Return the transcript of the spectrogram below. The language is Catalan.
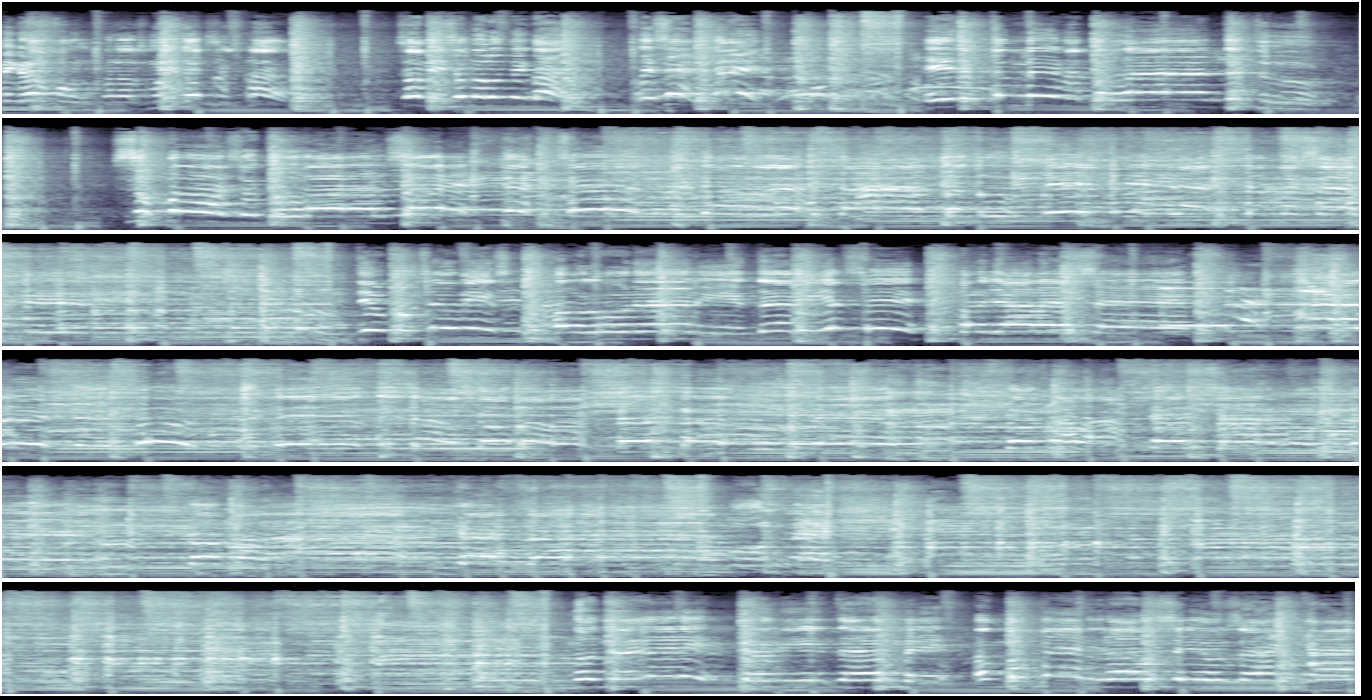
micròfon per als monitors, sisplau. Som-hi, som a Ludwig Band. Les 7. my God.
